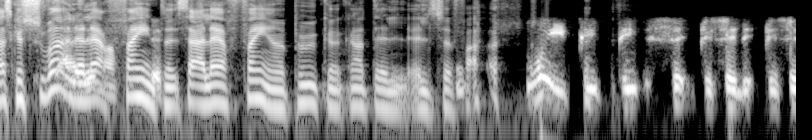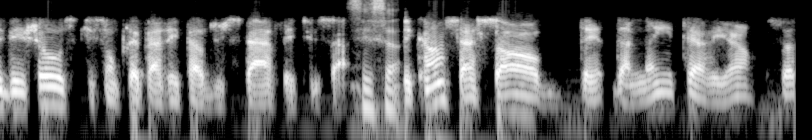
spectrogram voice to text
Parce que souvent, ça elle a l'air feinte. Ça a l'air fin un peu quand, elle, elle se fâche. oui, puis, puis c'est des, des choses qui sont préparées par du staff et tout ça. C'est ça. Et quand ça sort de, de l'intérieur, ça,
